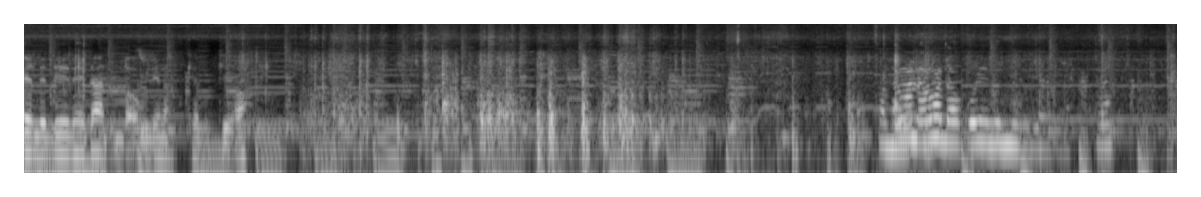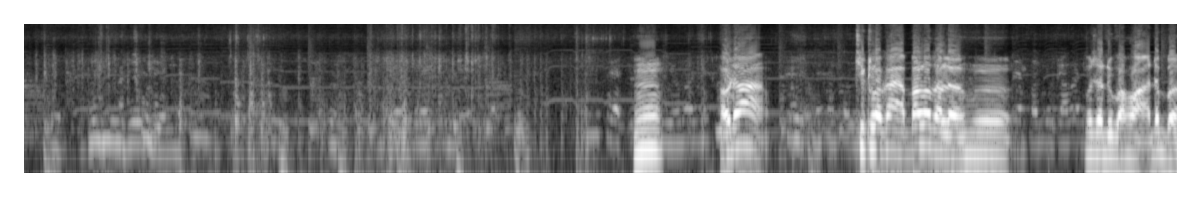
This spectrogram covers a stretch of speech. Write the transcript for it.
cái lên đi này ta đổ đi nào, cái bút kia. Sama nama dah boleh nemu dia. Ha? Aku dia. Ừ, hậu đó chỉ là cái bao lâu là ừ, bây giờ đi bảo hỏa đất bờ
